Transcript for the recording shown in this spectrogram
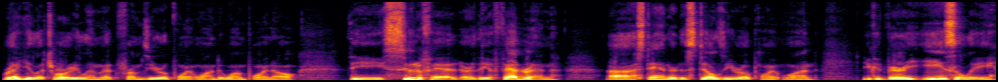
regulatory limit from 0.1 to 1.0. The Sudafed or the ephedrine uh, standard is still 0.1. You could very easily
